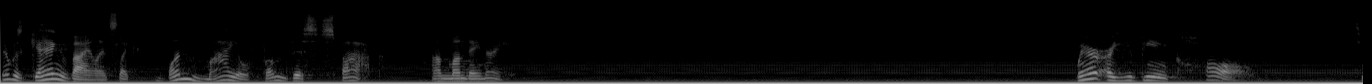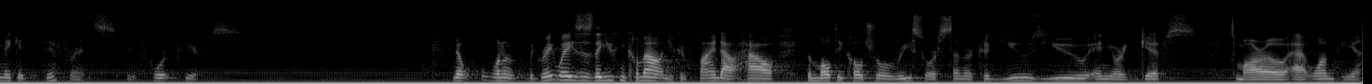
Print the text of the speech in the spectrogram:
There was gang violence like one mile from this spot on Monday night. Where are you being called to make a difference in Fort Pierce? You know, one of the great ways is that you can come out and you can find out how the Multicultural Resource Center could use you and your gifts tomorrow at 1 p.m.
